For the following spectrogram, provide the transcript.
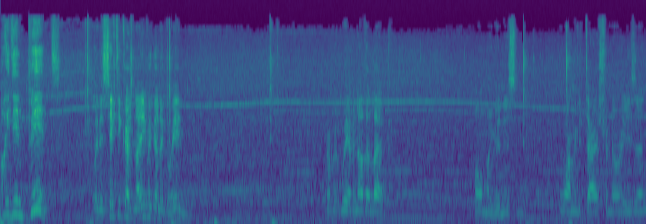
Oh, he didn't pit! Wait, the safety car's not even gonna go in. We have another lap. Oh my goodness. Warming the tires for no reason.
